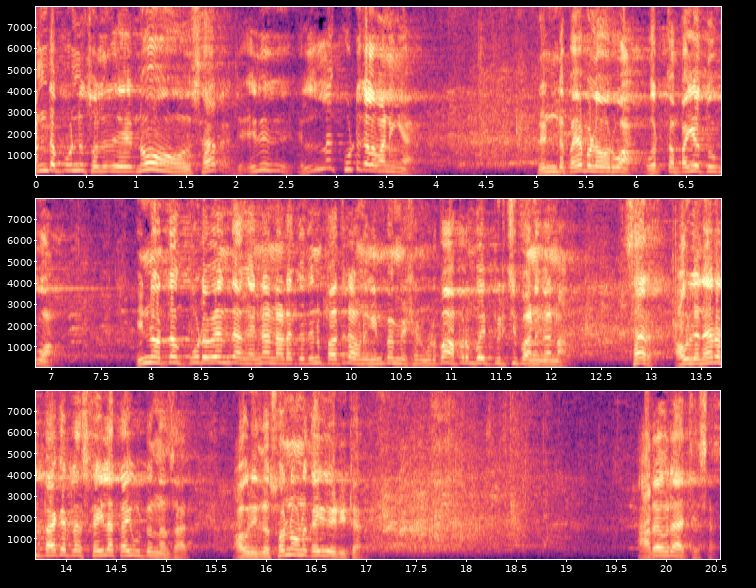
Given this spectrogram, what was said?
அந்த பொண்ணு சொல்லுது நோ சார் இது எல்லாம் கூட்டுக்கலவானீங்க ரெண்டு பயப்பில் வருவான். ஒருத்தன் பையன் தூக்குவான். இன்னொருத்தன் கூடவே இருந்து அங்கே என்ன நடக்குதுன்னு பார்த்துட்டு அவனுக்கு இன்ஃபர்மேஷன் கொடுப்பான் அப்புறம் போய் பிரிச்சுப்பானுங்கண்ணா சார் அவ்வளோ நேரம் பேக்கெட்டில் ஸ்டைலாக கை விட்டுருந்தான் சார். அவர் இதை சொன்னவொன்னே கை வெட்டிட்டார் அரை வரை ஆச்சு சார்.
